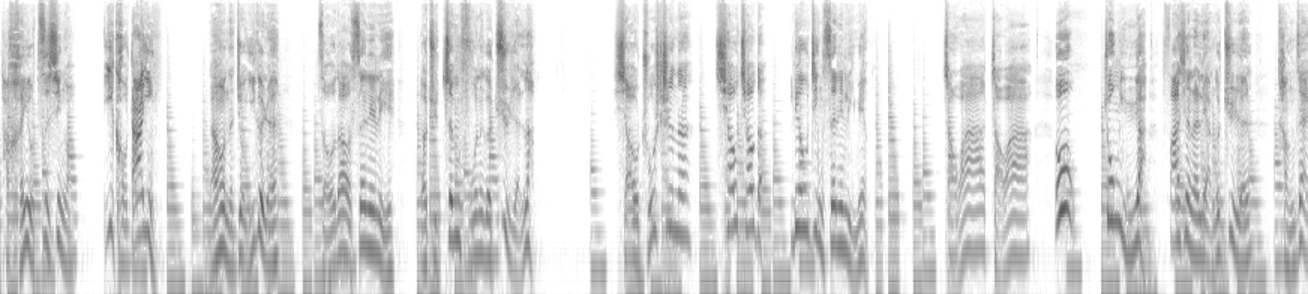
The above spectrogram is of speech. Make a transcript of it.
他很有自信哦，一口答应，然后呢，就一个人走到森林里要去征服那个巨人了。小厨师呢，悄悄地溜进森林里面，找啊找啊，哦。终于啊，发现了两个巨人躺在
